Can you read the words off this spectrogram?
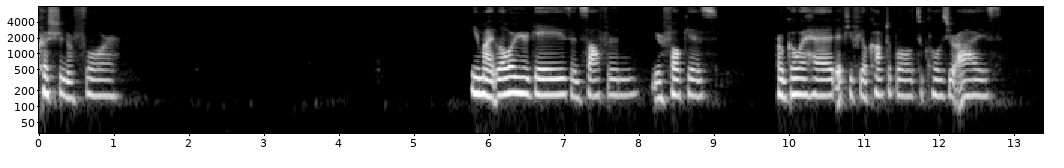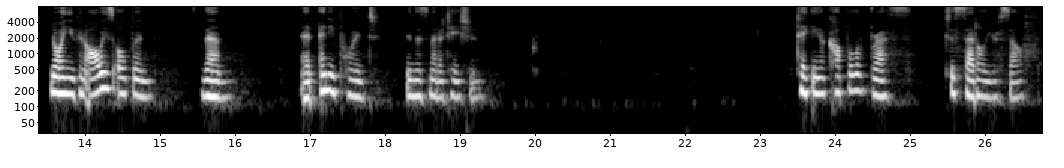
cushion, or floor. You might lower your gaze and soften your focus, or go ahead if you feel comfortable to close your eyes, knowing you can always open them at any point in this meditation. taking a couple of breaths to settle yourself.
